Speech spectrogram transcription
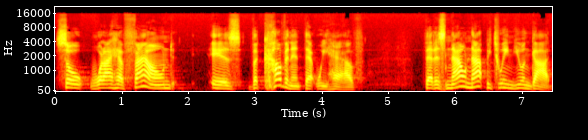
So, what I have found is the covenant that we have that is now not between you and God.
